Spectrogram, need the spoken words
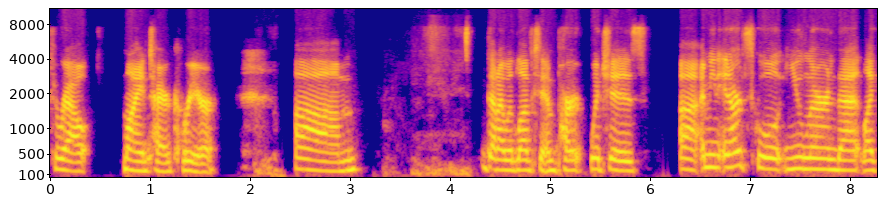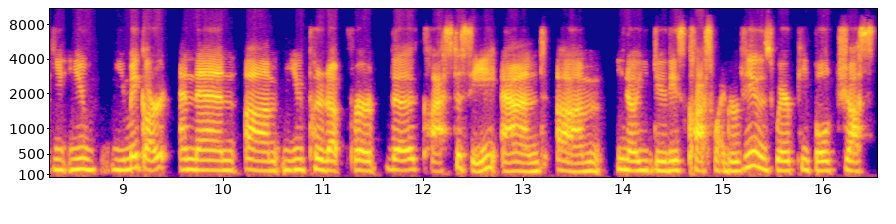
throughout my entire career um, that I would love to impart, which is, uh, I mean, in art school, you learn that like you you, you make art and then um, you put it up for the class to see, and um, you know you do these class wide reviews where people just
